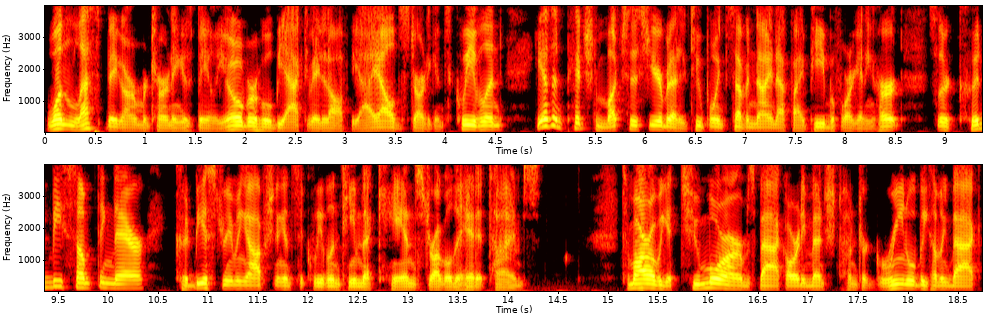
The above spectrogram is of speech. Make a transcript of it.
One less big arm returning is Bailey Ober, who will be activated off the IL to start against Cleveland. He hasn't pitched much this year, but had a 2.79 FIP before getting hurt, so there could be something there. Could be a streaming option against a Cleveland team that can struggle to hit at times. Tomorrow we get two more arms back. Already mentioned Hunter Greene will be coming back,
